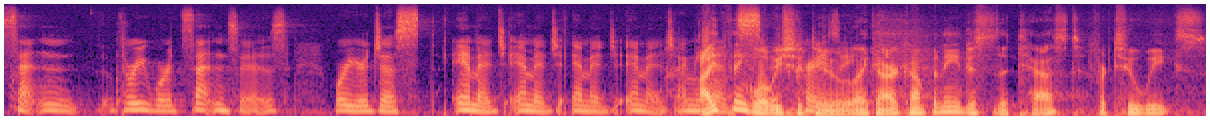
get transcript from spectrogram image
sentence three word sentences where you're just image image image image i mean I think what we should crazy. do, like in our company, just as a test for two weeks,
